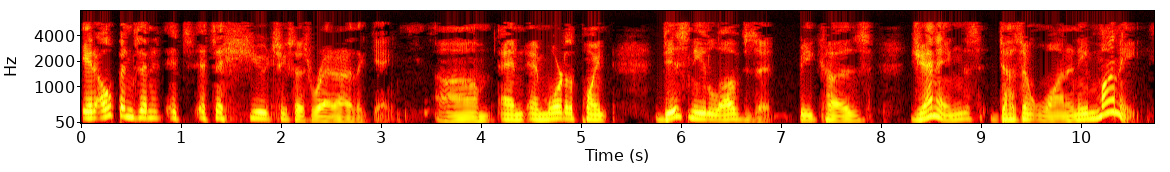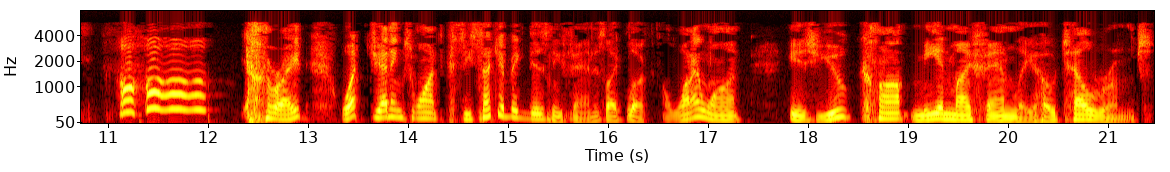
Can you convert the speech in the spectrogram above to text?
it opens and it, it's, it's a huge success right out of the gate. Um, and, and more to the point, Disney loves it because Jennings doesn't want any money. Ha ha! right? What Jennings wants, because he's such a big Disney fan, is like, look, what I want is you comp me and my family hotel rooms,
